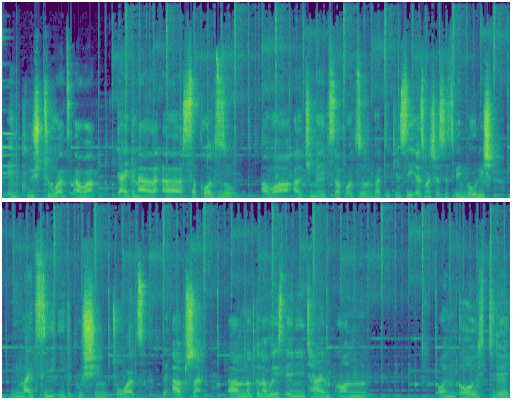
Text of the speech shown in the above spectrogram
and push towards our diagonal uh, support zone, our ultimate support zone. But you can see as much as it's been bullish, we might see it pushing towards the upside. I'm not gonna waste any time on on gold today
